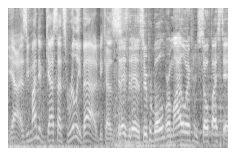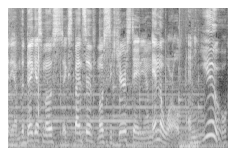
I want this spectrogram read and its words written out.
Yeah, as you might have guessed, that's really bad because Today's the day of the Super Bowl. We're a mile away from SoFi Stadium, the biggest, most expensive, most secure stadium in the world. and you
